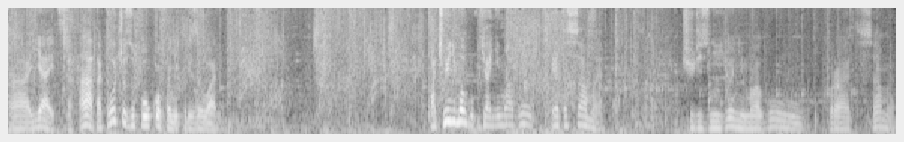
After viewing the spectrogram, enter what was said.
а, яйца. А, так вот что за пауков они призывали. А что я не могу? Я не могу. Это самое. Через нее не могу про это самое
